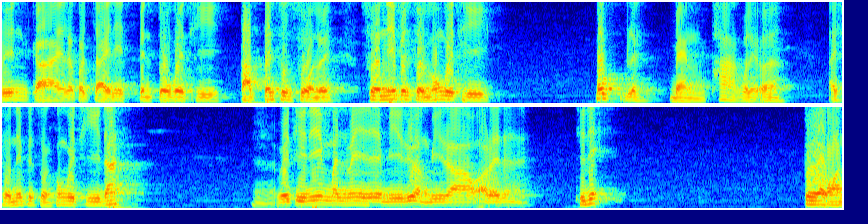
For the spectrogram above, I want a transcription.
ลิ้นกายแล้วก็ใจนี่เป็นตัวเวที ตัดเป็นส่วนๆเลย ส่วนนี้เป็นส่วนของเวทีปุ๊บเลย แบ่งภาคไปเลย เออไอ้ส่วนนี้เป็นส่วนของเวทีนะเวทีนี้มันไม่ได้มีเรื่องมีราวอะไรได้ทีนี้ ตัวละคร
